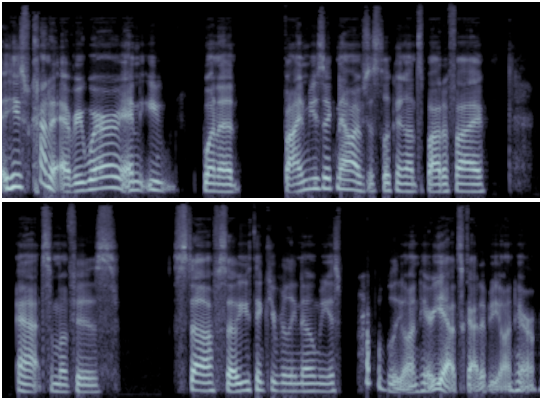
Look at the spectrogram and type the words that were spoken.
he's kind of everywhere, and you want to find music now. I was just looking on Spotify at some of his stuff. So you think you really know me is probably on here. Yeah, it's got to be on here.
